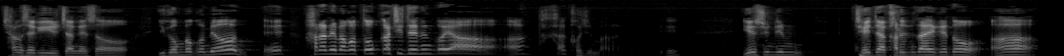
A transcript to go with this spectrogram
창세기 1장에서 이거 먹으면 예? 하나님하고 똑같이 되는 거야. 아, 다 거짓말하는 거예요. 예? 예수님 제자 가르다에게도 아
